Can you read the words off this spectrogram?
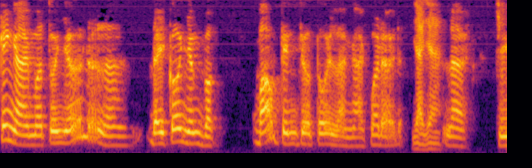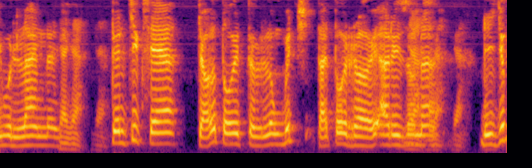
cái ngày mà tôi nhớ đó là đây có nhân vật báo tin cho tôi là ngài qua đời đó dạ dạ là chị Quỳnh Lan đây dạ dạ dạ trên chiếc xe chở tôi từ Long Beach tại tôi rời Arizona dạ, dạ, dạ. đi giúp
